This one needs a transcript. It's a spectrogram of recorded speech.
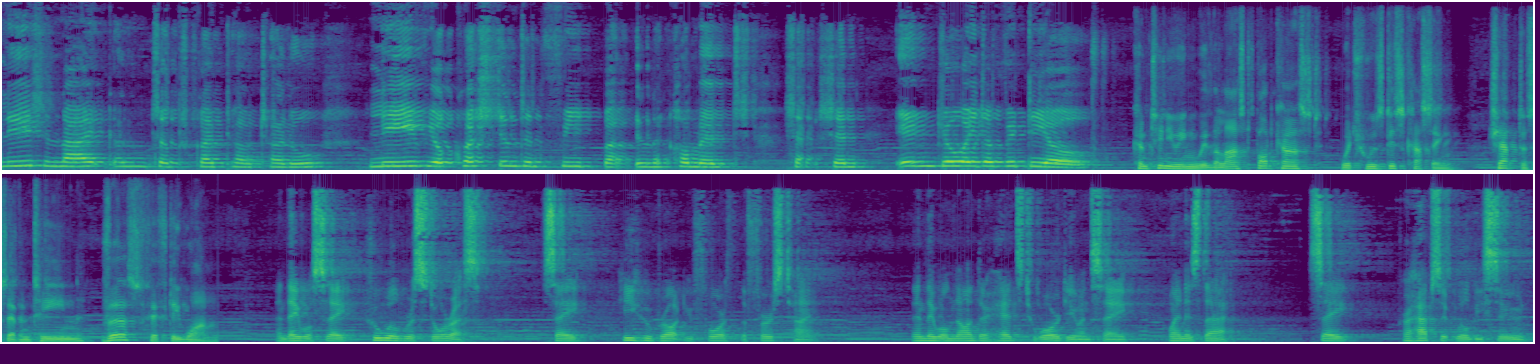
like and subscribe to our channel. Leave your questions and feedback in the comments section. Enjoy the video. Continuing with the last podcast, which was discussing chapter 17, verse 51. And they will say, Who will restore us? Say, He who brought you forth the first time. Then they will nod their heads toward you and say, When is that? Say, Perhaps it will be soon.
